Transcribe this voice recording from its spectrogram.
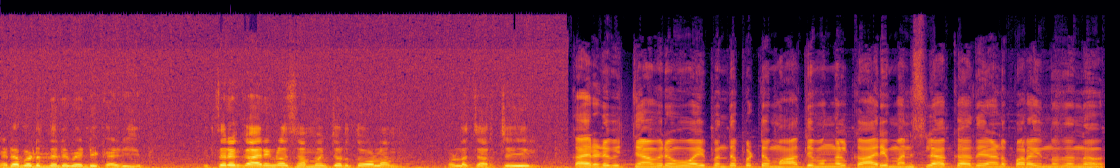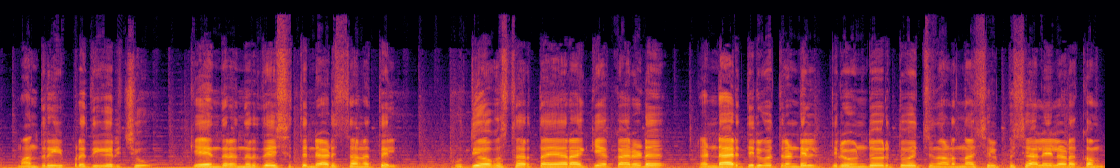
ഇടപെടുന്നതിന് വേണ്ടി കഴിയും. ഇത്തരം കാര്യങ്ങളെ സംബന്ധിച്ചിടത്തോളം ഉള്ള ചർച്ചയിൽ കരട് വിജ്ഞാപനവുമായി ബന്ധപ്പെട്ട് മാധ്യമങ്ങൾ കാര്യം മനസ്സിലാക്കാതെയാണ് പറയുന്നതെന്ന് മന്ത്രി പ്രതികരിച്ചു. കേന്ദ്ര നിർദ്ദേശത്തിന്റെ അടിസ്ഥാനത്തിൽ ഉദ്യോഗസ്ഥർ തയ്യാറാക്കിയ കരട് രണ്ടായിരത്തി ഇരുപത്തിരണ്ടിൽ തിരുവനന്തപുരത്ത് വെച്ച് നടന്ന ശില്പശാലയിലടക്കം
